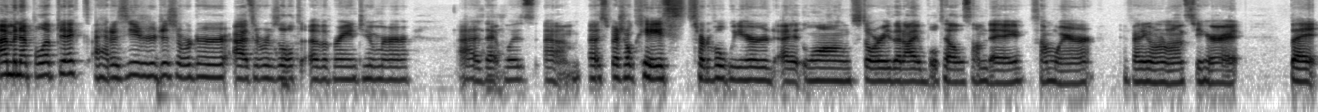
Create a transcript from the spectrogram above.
I'm an epileptic. I had a seizure disorder as a result of a brain tumor. Uh, that was um, a special case, sort of a weird, uh, long story that I will tell someday, somewhere, if anyone wants to hear it. But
